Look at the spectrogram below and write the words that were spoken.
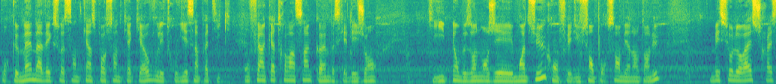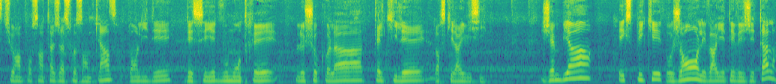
pour que même avec 75% de cacao, vous les trouviez sympathiques. On fait un 85% quand même parce qu'il y a des gens qui ont besoin de manger moins de sucre. On fait du 100% bien entendu. Mais sur le reste, je reste sur un pourcentage à 75 dans l'idée d'essayer de vous montrer le chocolat tel qu'il est lorsqu'il arrive ici. J'aime bien expliquer aux gens les variétés végétales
